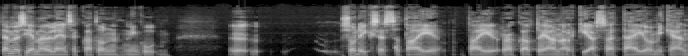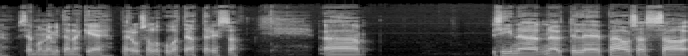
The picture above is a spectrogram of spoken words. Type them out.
tämmöisiä mä yleensä katon niin kuin, Sodiksessa tai, tai Rakkautta ja anarkiassa, että tämä ei ole mikään semmoinen, mitä näkee peruselokuvateatterissa. Ää, siinä näyttelee pääosassa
